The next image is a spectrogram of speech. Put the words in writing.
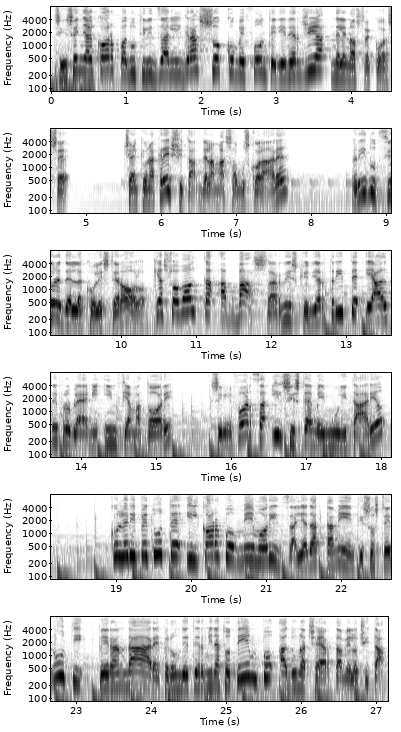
Si insegna al corpo ad utilizzare il grasso come fonte di energia nelle nostre corse. C'è anche una crescita della massa muscolare, riduzione del colesterolo, che a sua volta abbassa il rischio di artrite e altri problemi infiammatori, si rinforza il sistema immunitario, Con le ripetute il corpo memorizza gli adattamenti sostenuti per andare per un determinato tempo ad una certa velocità.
